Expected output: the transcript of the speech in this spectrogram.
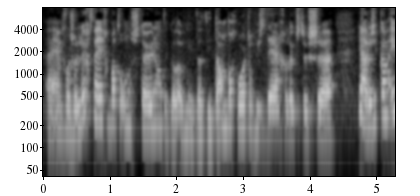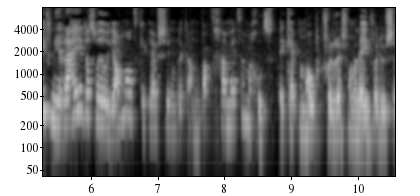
en voor zijn luchtwegen wat te ondersteunen. Want ik wil ook niet dat hij dampig wordt of iets dergelijks. Dus ja, dus ik kan even niet rijden. Dat is wel heel jammer, want ik heb juist zin om lekker aan de bak te gaan met hem. Maar goed, ik heb hem hopelijk voor de rest van mijn leven. Dus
